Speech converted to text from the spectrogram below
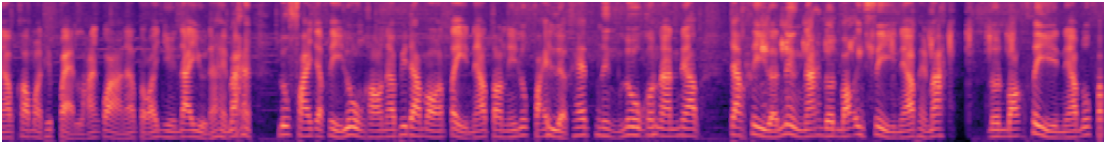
นะครับเข้ามาที่ 8 ล้านกว่านะครับแต่ว่ายืนได้อยู่นะเห็นไหมลูกไฟจากสี่ลูกของเขานะพี่ดำออกตีนะครับตอนนี้ลูกไฟเหลือแค่หนึ่งลูกเท่านั้นนะครับจากสี่เหลือหนึ่งนะโดนบล็อกอีกสี่นะครับเห็นไหมโดนบล็อกสี่นะครับลูกไฟ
